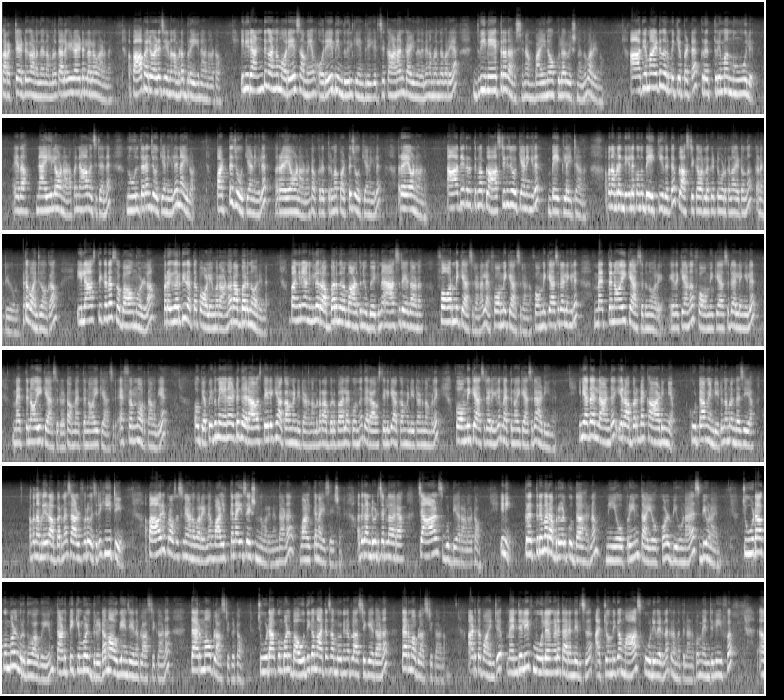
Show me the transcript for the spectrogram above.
കറക്റ്റായിട്ട് കാണുന്നത്? നമ്മൾ തല കീഴായിട്ടല്ലല്ലോ കാണുന്നത്. അപ്പോൾ ആ പരിപാടി ചെയ്യുന്നത് നമ്മുടെ ബ്രെയിൻ ആണ് കേട്ടോ. ഇനി രണ്ട് കണ്ണും ഒരേ സമയം ഒരേ ബിന്ദുവിൽ കേന്ദ്രീകരിച്ച് കാണാൻ കഴിയുന്നതിനെ നമ്മൾ എന്താ പറയുക ദ്വിനേത്ര ദർശനം ബൈനോക്കുലർ വിഷൻ എന്ന് പറയുന്നു. ആദ്യമായിട്ട് നിർമ്മിക്കപ്പെട്ട കൃത്രിമ നൂൽ ഏതാ? നൈലോൺ ആണ്. അപ്പം ഞാൻ വെച്ചിട്ട് തന്നെ നൂൽത്തരം ചോദിക്കുകയാണെങ്കിൽ നൈലോൺ. പട്ട് ചോദിക്കുകയാണെങ്കിൽ റയോൺ ആണ് കേട്ടോ. കൃത്രിമ പട്ട് ചോദിക്കുകയാണെങ്കിൽ റയോൺ ആണ്. ആദ്യ കൃത്രിമ പ്ലാസ്റ്റിക് ചോദിക്കുകയാണെങ്കിൽ ബേക്ക് ലൈറ്റ് ആണ്. അപ്പോൾ നമ്മൾ എന്തെങ്കിലുമൊക്കെ ഒന്ന് ബേക്ക് ചെയ്തിട്ട് പ്ലാസ്റ്റിക് കവറിലൊക്കെ ഇട്ട് കൊടുക്കണമായിട്ടൊന്ന് കണക്ട് ചെയ്തോളൂ. അടുത്ത പോയിന്റ് നോക്കാം. ഇലാസ്തികത സ്വഭാവമുള്ള പ്രകൃതിദത്ത പോളിമർ ആണ് റബ്ബർ എന്ന് പറയുന്നത്. അപ്പം അങ്ങനെയാണെങ്കിൽ റബ്ബർ നിർമ്മാണത്തിന് ഉപയോഗിക്കുന്ന ആസിഡ് ഏതാണ്? ഫോർമിക് ആസിഡ് ആണ് അല്ലേ? ഫോമിക് ആസിഡ് ആണ്. ഫോമിക് ആസിഡ് അല്ലെങ്കിൽ മെത്തനോയിക് ആസിഡ് എന്ന് പറയും. ഏതൊക്കെയാണ്? ഫോമിക് ആസിഡ് അല്ലെങ്കിൽ മെത്തനോയിക് ആസിഡ് കേട്ടോ? മെത്തനോയിക് ആസിഡ് എഫ് എം എന്ന് ഓർത്താൽ മതിയേ. ഓക്കെ അപ്പോൾ ഇത് മെയിനായിട്ട് ഗരാവസ്ഥയിലേക്ക് ആക്കാൻ വേണ്ടിയിട്ടാണ്. നമ്മുടെ റബ്ബർ പാലൊക്കെ ഒന്ന് ഗരാവസ്ഥയിലേക്ക് ആക്കാൻ വേണ്ടിയിട്ടാണ് നമ്മൾ ഫോമിക് ആസിഡ് അല്ലെങ്കിൽ മെത്തനോയിക് ആസിഡ് ആഡ് ചെയ്യുന്നത്. ഇനി അതല്ലാണ്ട് ഈ റബ്ബറിന്റെ കാഠിന്യം കൂട്ടാൻ വേണ്ടിയിട്ട് നമ്മൾ എന്താ ചെയ്യുക? അപ്പോൾ നമ്മൾ ഈ റബ്ബറിനെ സൾഫർ വെച്ചിട്ട് ഹീറ്റ് ചെയ്യും. അപ്പോൾ ആ ഒരു പ്രോസസ്സിനെയാണ് പറയുന്നത് വൾക്കനൈസേഷൻ എന്ന് പറയുന്നത്. എന്താണ്? വൾക്കനൈസേഷൻ അത് കണ്ടുപിടിച്ചിട്ടുള്ള ആരാ? ചാൾസ് ഗുഡിയർ ആണ് കേട്ടോ. ഇനി കൃത്രിമ റബ്ബറുകൾക്ക് ഉദാഹരണം. നിയോപ്രീൻ തയോക്കോൾ ബ്യൂണയസ് ബ്യൂണയൻ. ചൂടാക്കുമ്പോൾ മൃദുവാകുകയും തണുപ്പിക്കുമ്പോൾ ദൃഢമാവുകയും ചെയ്യുന്ന പ്ലാസ്റ്റിക് ആണ് തെർമോ പ്ലാസ്റ്റിക് കേട്ടോ. ചൂടാക്കുമ്പോൾ ഭൗതിക മാറ്റം സംഭവിക്കുന്ന പ്ലാസ്റ്റിക് ഏതാണ്? തെർമോ പ്ലാസ്റ്റിക് ആണ്. അടുത്ത പോയിന്റ് മെന്റലീഫ് മൂലകങ്ങളെ തരംതിരിച്ചത് അറ്റോമിക മാസ് കൂടി വരുന്ന ക്രമത്തിലാണ്. അപ്പോൾ മെന്റലീഫ്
